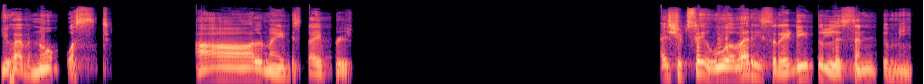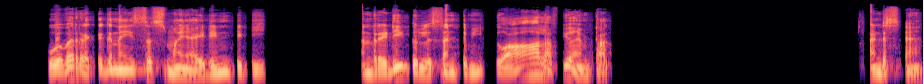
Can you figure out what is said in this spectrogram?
You have no worst. All my disciples, I should say, whoever is ready to listen to me, whoever recognizes my identity and ready to listen to me, to all of you I am talking. Understand?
